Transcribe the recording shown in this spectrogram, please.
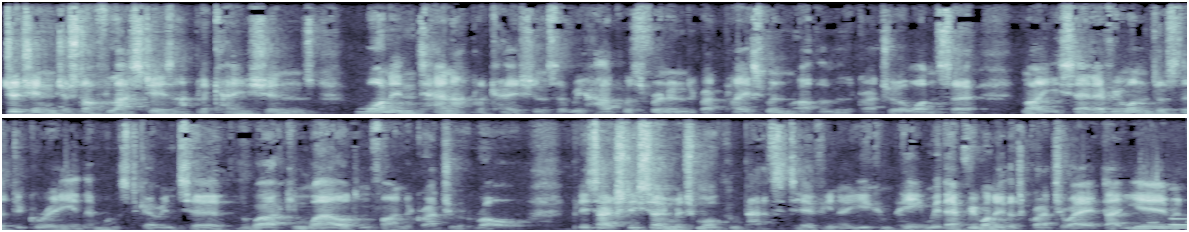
judging just off last year's applications, one in 10 applications that we had was for an undergrad placement rather than a graduate one. So, like you said, everyone does the degree and then wants to go into the working world and find a graduate role. But it's actually so much more competitive. You know, you're competing with everybody that's graduated that year and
